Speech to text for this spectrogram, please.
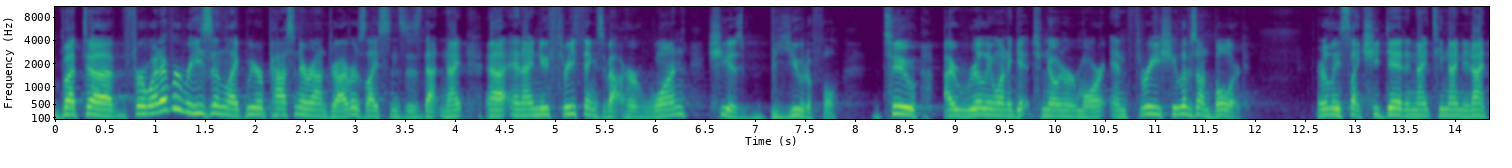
But uh, for whatever reason, like we were passing around driver's licenses that night, uh, and I knew three things about her. One, she is beautiful. Two, I really want to get to know her more. And three, she lives on Bullard, or at least like she did in 1999.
